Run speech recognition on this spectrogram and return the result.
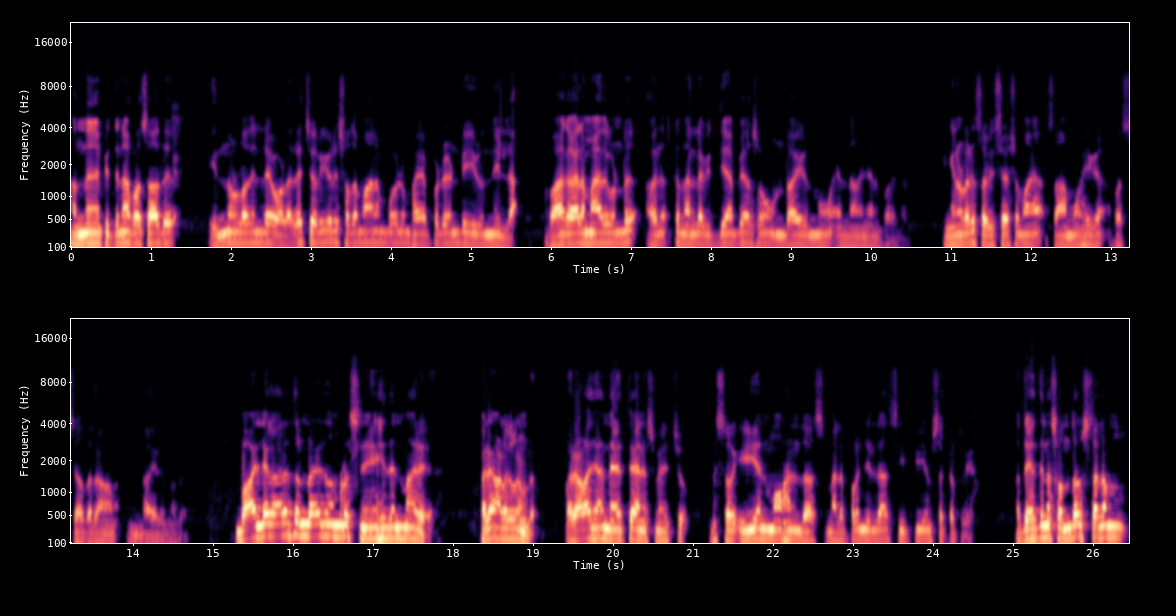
അന്ന് പിത്തന പ്രസാദ് ഇന്നുള്ളതിന്റെ വളരെ ചെറിയൊരു ശതമാനം പോലും ഭയപ്പെടേണ്ടിയിരുന്നില്ല. അപ്പോൾ ആ കാലമായതുകൊണ്ട് അവർക്ക് നല്ല വിദ്യാഭ്യാസവും ഉണ്ടായിരുന്നു എന്നാണ് ഞാൻ പറഞ്ഞത്. ഇങ്ങനെയുള്ളൊരു സവിശേഷമായ സാമൂഹിക പശ്ചാത്തലമാണ് ഉണ്ടായിരുന്നത്. ബാല്യകാലത്തുണ്ടായിരുന്ന നമ്മുടെ സ്നേഹിതന്മാർ പല ആളുകളുണ്ട്. ഒരാളെ ഞാൻ നേരത്തെ അനുസ്മരിച്ചു. Mister E N Mohandas Malappuram ജില്ലാ സി പി എം സെക്രട്ടറിയാണ് അദ്ദേഹത്തിന്റെ സ്വന്തം സ്ഥലം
